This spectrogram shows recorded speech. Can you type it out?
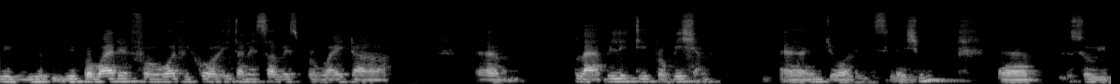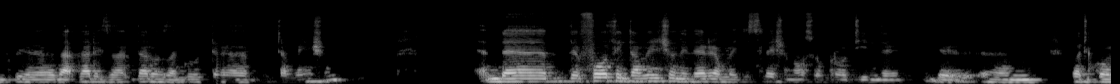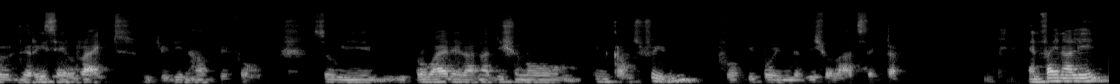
We, we provided for what we call internet service provider um, liability provision into our legislation. So we, that, that, is a, that was a good intervention. And uh, the fourth intervention in the area of legislation also brought in the, the um, what you call the resale right, which we didn't have before. So we, provided an additional income stream for people in the visual arts sector. And finally,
